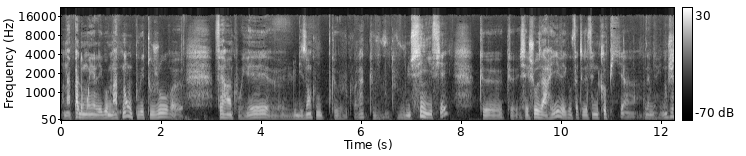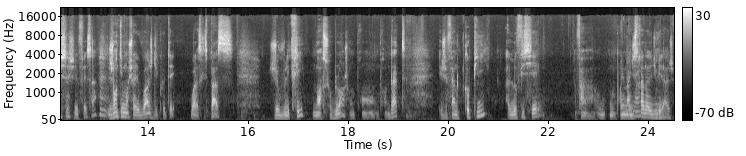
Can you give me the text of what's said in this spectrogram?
On n'a pas de moyens légaux. Maintenant, vous pouvez toujours euh, faire un courrier euh, lui disant que vous, que, voilà, que vous, que vous nous signifiez que, que ces choses arrivent et que vous, faites, vous avez fait une copie à, à la mairie. Donc j'ai j'ai fait ça. Gentiment, je suis allé voir, je dis écoutez, voilà ce qui se passe. Je vous l'écris, noir sur blanc, on prend, on prend date, et je fais une copie à l'officier, enfin au premier magistrat du village.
